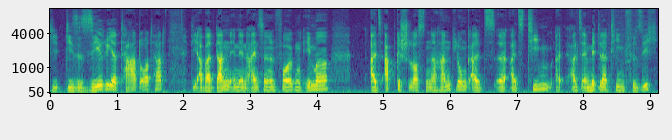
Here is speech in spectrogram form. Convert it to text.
die, diese Serie Tatort hat, die aber dann in den einzelnen Folgen immer als abgeschlossene Handlung, als, äh, als Team, äh, als Ermittlerteam für sich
